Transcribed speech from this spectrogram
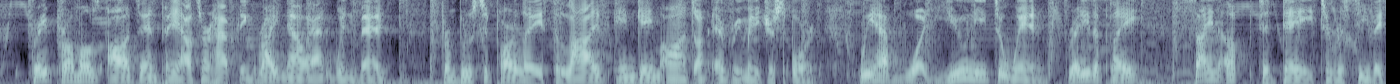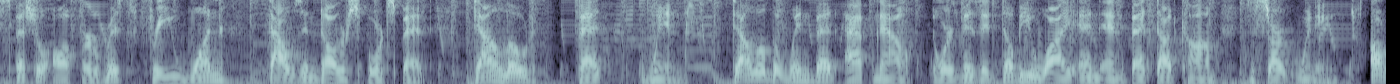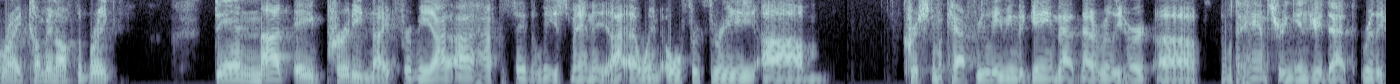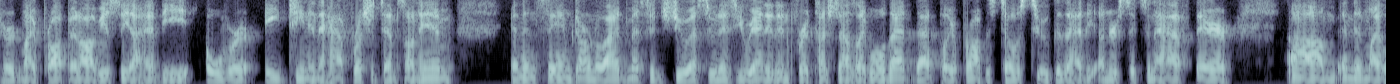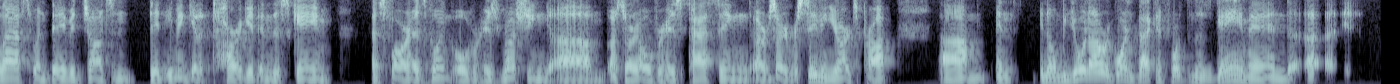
Great promos, odds, and payouts are happening right now at WynnBET. From boosted parlays to live in game odds on every major sport, we have what you need to win. Ready to play? Sign up today to receive a special offer risk free $1,000 sports bet. Download, bet, win. Download the WynnBET app now or visit WYNNBet.com to start winning. All right, coming off the break, Dan, not a pretty night for me. I, I have to say the least, man. I, I, went 0 for 3. Um, Christian McCaffrey leaving the game that that really hurt uh, with a hamstring injury that really hurt my prop bet. Obviously, I had the over 18 and a half rush attempts on him. And then Sam Darnold, I had messaged you as soon as he ran it in for a touchdown. I was like, well, that that player prop is toast too because I had the under six and a half there. Um, and then my last one, David Johnson didn't even get a target in this game as far as going over his rushing, um, or sorry, over his passing, or sorry, receiving yards prop. Um, and you know, you and I were going back and forth in this game, and uh,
